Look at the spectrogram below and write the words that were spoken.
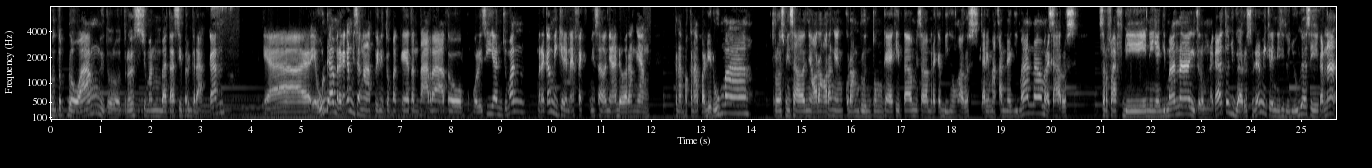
nutup doang gitu loh. Terus cuman membatasi pergerakan ya ya udah mereka kan bisa ngelakuin itu pakai tentara atau kepolisian. Cuman mereka mikirin efek misalnya ada orang yang kenapa kenapa di rumah Terus misalnya orang-orang yang kurang beruntung kayak kita, misalnya mereka bingung harus cari makannya gimana, mereka harus survive di ininya gimana gitu loh. Mereka tuh juga harus sebenarnya mikirin di situ juga sih, karena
